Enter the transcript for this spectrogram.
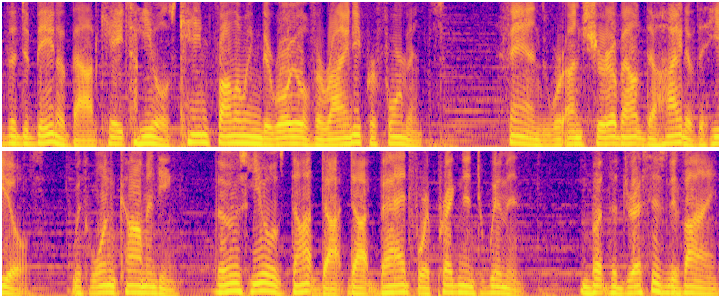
The debate about Kate's heels came following the royal variety performance. Fans were unsure about the height of the heels, with one commenting, those heels dot dot dot bad for pregnant women. But the dress is divine.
